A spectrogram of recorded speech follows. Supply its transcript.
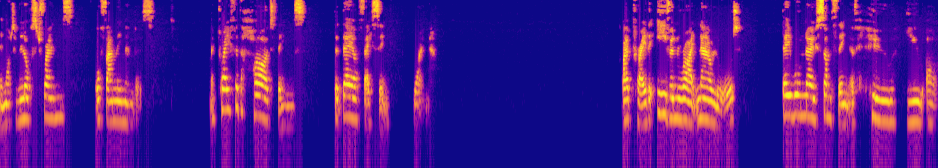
They might have lost friends or family members. I pray for the hard things that they are facing right now. I pray that even right now, Lord, they will know something of who you are.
